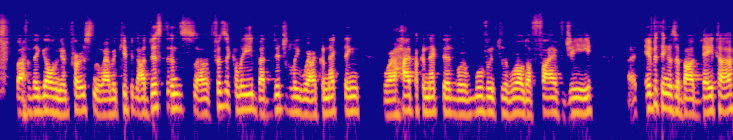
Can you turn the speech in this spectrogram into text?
rather than going in person, where we're keeping our distance uh, physically, but digitally we are connecting. We're hyper connected. We're moving to the world of 5G. Uh, everything is about data.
